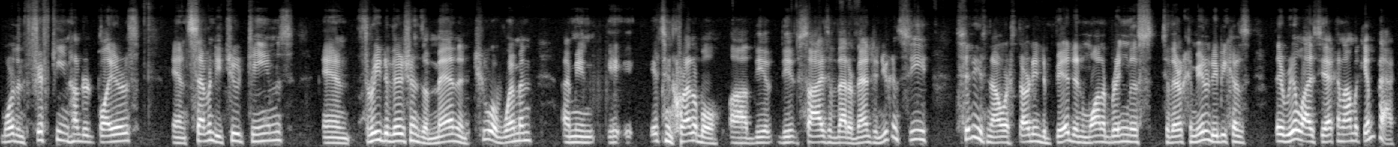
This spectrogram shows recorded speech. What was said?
more than 1,500 players and 72 teams and three divisions of men and two of women. I mean, it, it's incredible uh, the the size of that event, and you can see cities now are starting to bid and want to bring this to their community because they realize the economic impact.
